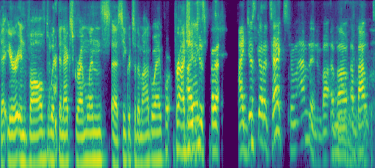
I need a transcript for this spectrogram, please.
That you're involved with the next Gremlins uh, Secrets of the Mogwai project. I just, got a, I just got a text from Amblin about about about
